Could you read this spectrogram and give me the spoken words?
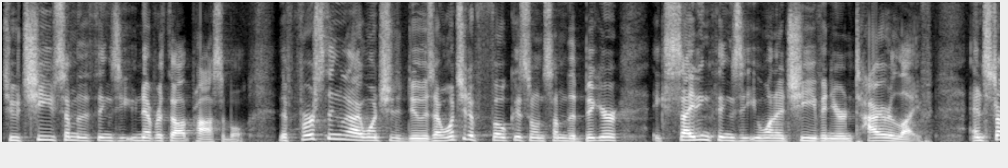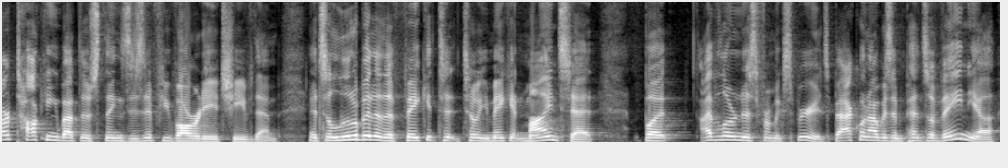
to achieve some of the things that you never thought possible. The first thing that I want you to do is I want you to focus on some of the bigger, exciting things that you want to achieve in your entire life and start talking about those things as if you've already achieved them. It's a little bit of the fake it till you make it mindset, but I've learned this from experience. Back when I was in Pennsylvania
